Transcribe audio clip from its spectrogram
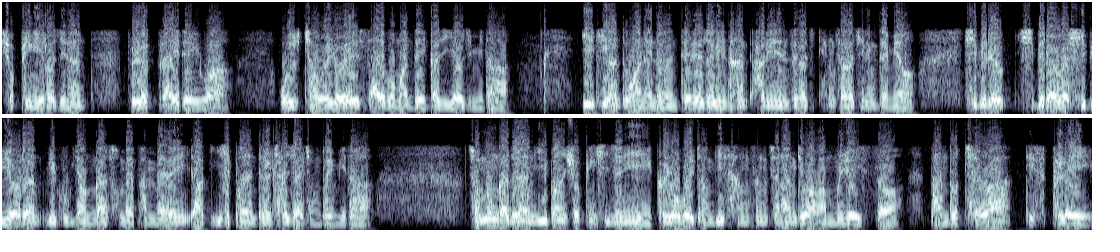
쇼핑이 이뤄지는 블랙 프라이데이와 5주차 월요일 사이버 만데이까지 이어집니다. 이 기간 동안에는 대대적인 한- 할인 행사가, 행사가 진행되며 11월, 11월과 12월은 미국 연간 소매 판매의 약 20%를 차지할 정도입니다. 전문가들은 이번 쇼핑 시즌이 글로벌 경기 상승 전환기와 맞물려 있어 반도체와 디스플레이,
